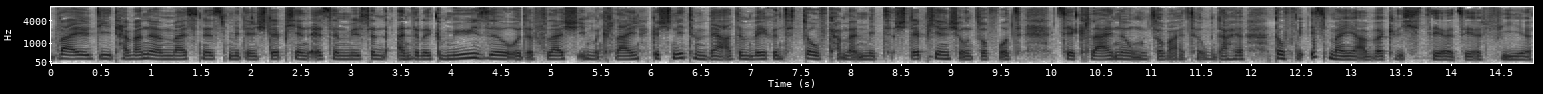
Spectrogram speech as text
weil die Taiwaner meistens mit den Stäbchen essen müssen, andere Gemüse oder Fleisch immer klein geschnitten werden, während Tofu kann man mit Stäbchen schon sofort zerkleinern und so weiter. Und daher Tofu isst man ja wirklich sehr, sehr viel.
